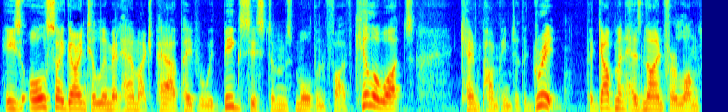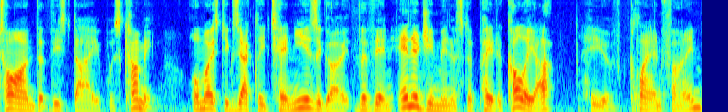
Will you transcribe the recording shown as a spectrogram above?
He's also going to limit how much power people with big systems, more than 5 kilowatts, can pump into the grid. The government has known for a long time that this day was coming. Almost exactly 10 years ago, the then Energy Minister Peter Collier, of clan fame,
